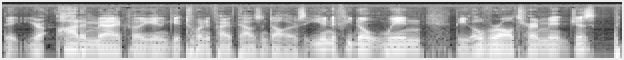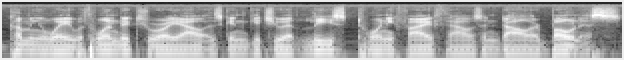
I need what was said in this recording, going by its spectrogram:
that you're automatically going to get $25,000. Even if you don't win the overall tournament, just coming away with one victory royale is going to get you at least $25,000 bonus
